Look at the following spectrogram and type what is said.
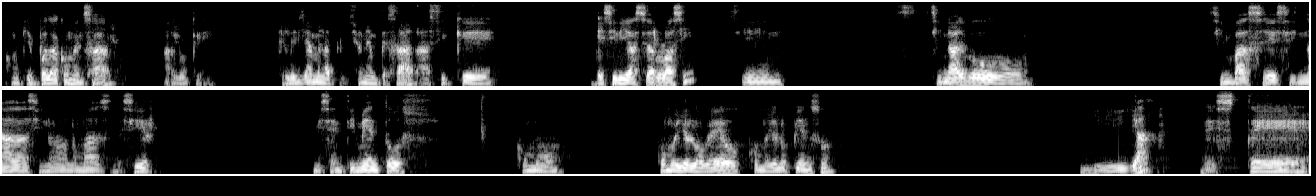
con que pueda comenzar, algo que, que les llame la atención empezar, así que decidí hacerlo así, sin, sin algo sin base, sin nada, sino nomás decir mis sentimientos, cómo, cómo yo lo veo, cómo yo lo pienso. Y ya, este,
